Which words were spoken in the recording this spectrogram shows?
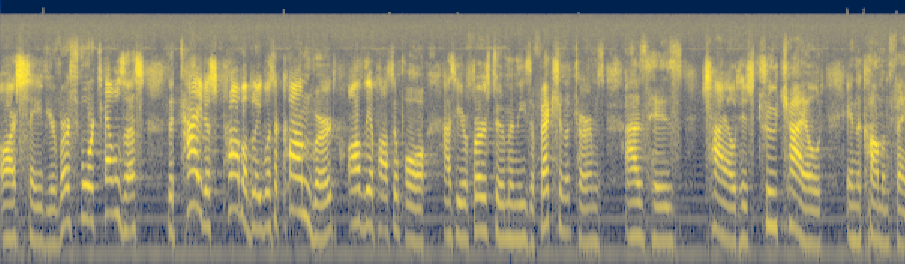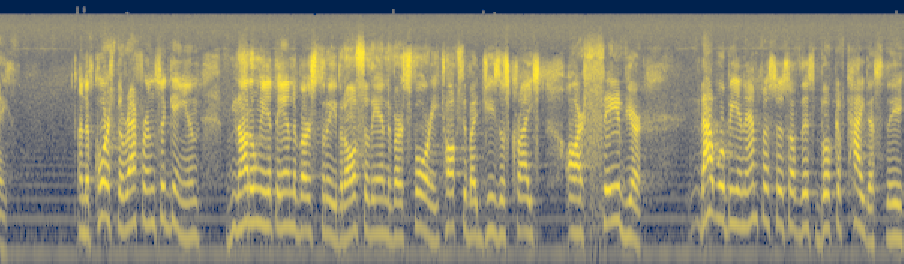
our Savior. Verse 4 tells us that Titus probably was a convert of the Apostle Paul as he refers to him in these affectionate terms as his child, his true child in the common faith. And of course, the reference again, not only at the end of verse 3, but also the end of verse 4, he talks about Jesus Christ, our Savior. That will be an emphasis of this book of Titus, the,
